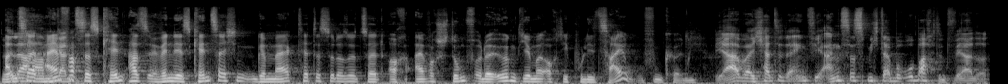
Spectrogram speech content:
Du alle halt haben einfach das Ken hast, wenn du das Kennzeichen gemerkt hättest oder so, hättest du halt auch einfach stumpf oder irgendjemand auch die Polizei rufen können. Ja, aber ich hatte da irgendwie Angst, dass mich da beobachtet werde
